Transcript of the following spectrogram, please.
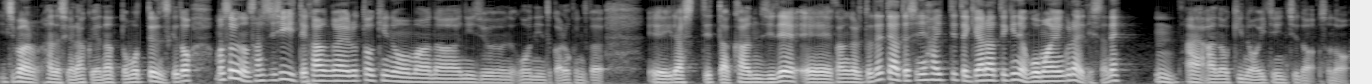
一番話が楽やなと思ってるんですけど、まあそういうのを差し引いて考えると、昨日まあな25人とか6人とか、えー、いらしてた感じで、えー、考えると、だいたい私に入ってたギャラ的には5万円ぐらいでしたね。うん。はい。あの、昨日1日の、その、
